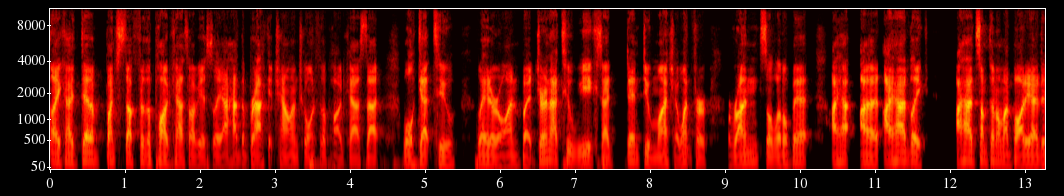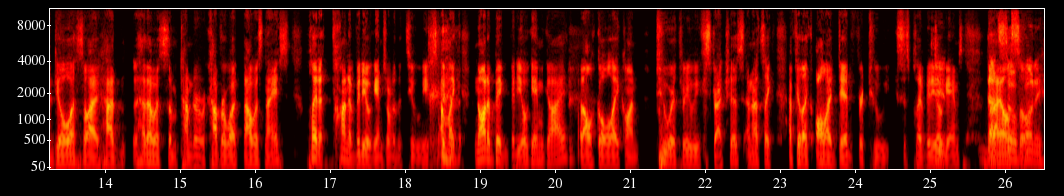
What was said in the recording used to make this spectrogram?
like I did a bunch of stuff for the podcast. Obviously, I had the bracket challenge going for the podcast that we'll get to later on. But during that two weeks, I didn't do much. I went for runs a little bit. I had I, I had like I had something on my body I had to deal with, so I had that was some time to recover. What that was nice. Played a ton of video games over the two weeks. I'm like not a big video game guy, but I'll go like on two or three week stretches, and that's like I feel like all I did for two weeks is play video Dude, games. That's also, so funny.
